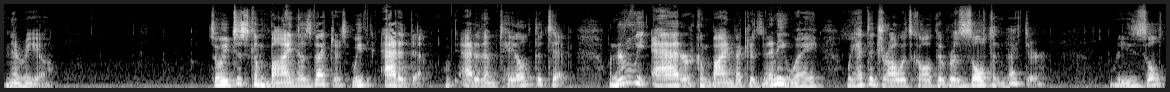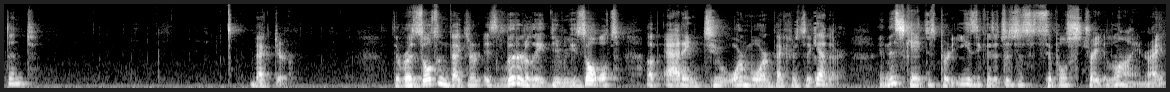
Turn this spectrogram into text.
And there we go. So we've just combined those vectors. We've added them. We've added them tail to tip. whenever we add or combine vectors in any way, we have to draw what's called the resultant vector. Resultant vector. The resultant vector is literally the result of adding two or more vectors together. In this case, it's pretty easy because it's just a simple straight line, right?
